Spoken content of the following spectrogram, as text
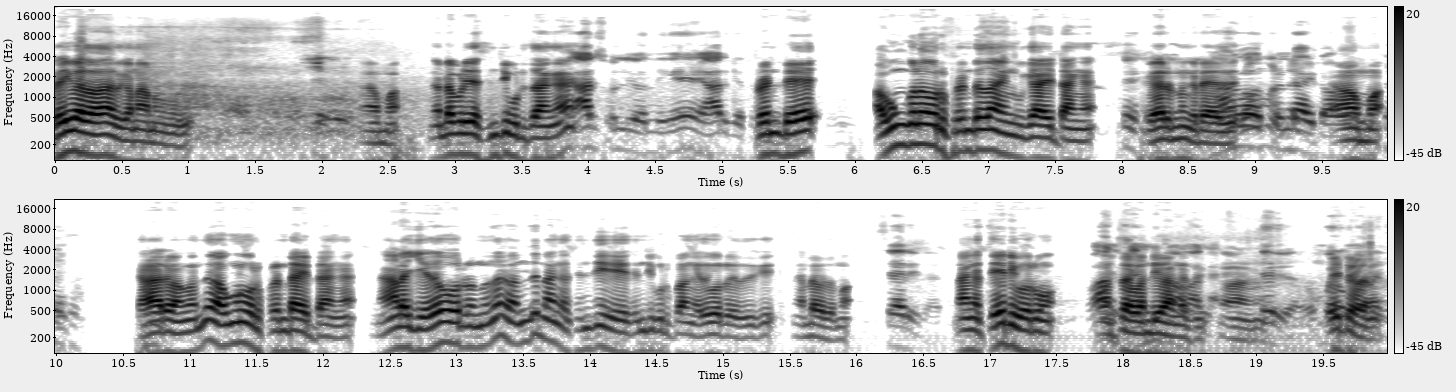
டிரைவராக தான் இருக்கேன் நான் உங்களுக்கு. ஆமாம் நல்லபடியாக செஞ்சு கொடுத்தாங்க. யார் சொல்லி வந்தீங்க? யாருக்கு ஃப்ரெண்டு அவங்களும் ஒரு ஃப்ரெண்டு தான் எங்களுக்கு ஆயிட்டாங்க. வேற ஒன்றும் கிடையாது. ஆமாம் கார் வாங்க வந்து அவங்களும் ஒரு ஃப்ரெண்ட் ஆயிட்டாங்க. நாளைக்கு ஏதோ ஒரு இருந்தால் வந்து நாங்கள் செஞ்சு செஞ்சு கொடுப்பாங்க. ஏதோ ஒரு இதுக்கு நல்ல விதமாக சரி நாங்கள் தேடி வருவோம். மற்ற வண்டி வாங்குறதுக்கு. போயிட்டு வரேன்.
